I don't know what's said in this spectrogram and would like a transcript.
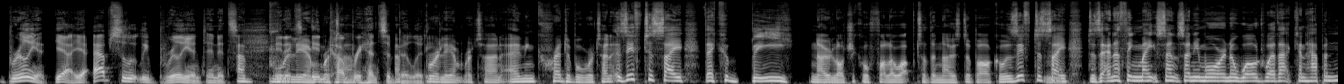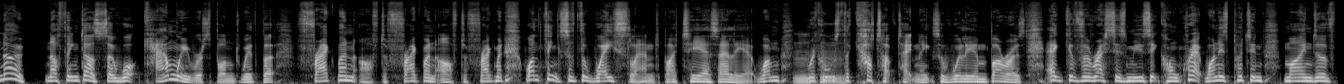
brilliant. Yeah, yeah, absolutely brilliant in its, A in its brilliant return. incomprehensibility. A brilliant return, an incredible return, as if to say there could be no logical follow up to the nose debacle, as if to say, mm. does anything make sense anymore in a world where that can happen? No, nothing does. So, what can we respond with but fragment after fragment after fragment? One thinks of The Wasteland by T.S. Eliot, one mm-hmm. recalls the cut up techniques of William Burroughs, Edgar Varèse's music concrète, one is put in mind of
